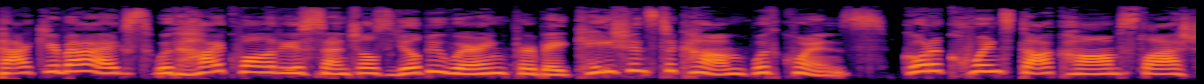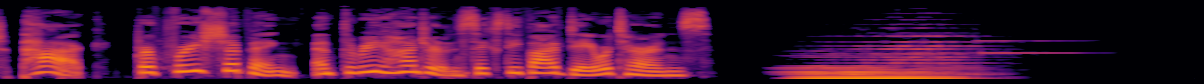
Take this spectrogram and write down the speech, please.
Pack your bags with high-quality essentials you'll be wearing for vacations to come with Quince. Go to quince.com slash pack for free shipping and 365-day returns.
